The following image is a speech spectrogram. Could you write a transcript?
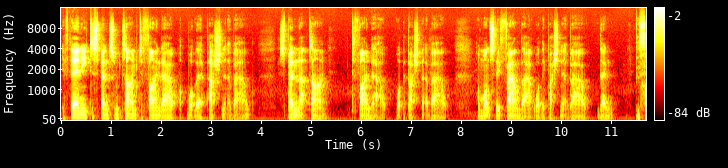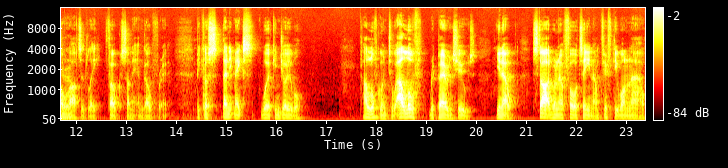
if they need to spend some time to find out what they're passionate about, spend that time to find out what they're passionate about. And once they've found out what they're passionate about, then Pursue wholeheartedly focus on it and go for it because then it makes work enjoyable. I love going to I love repairing shoes. You know, started when I was 14, I'm 51 now.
